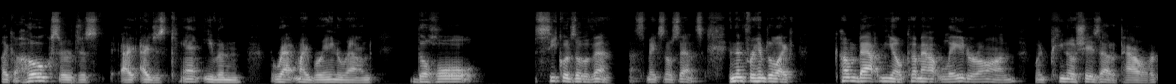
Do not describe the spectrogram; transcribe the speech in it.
like a hoax or just, I, I just can't even wrap my brain around the whole sequence of events. Makes no sense. And then for him to like come back, you know, come out later on when Pinochet's out of power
